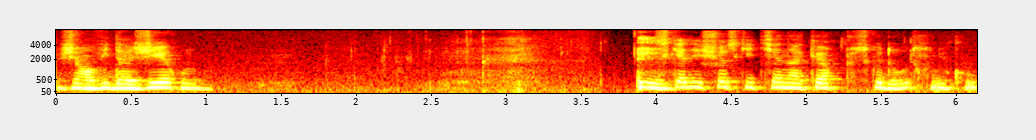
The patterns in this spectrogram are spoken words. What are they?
j'ai envie d'agir. Est-ce qu'il y a des choses qui tiennent à cœur plus que d'autres, du coup?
